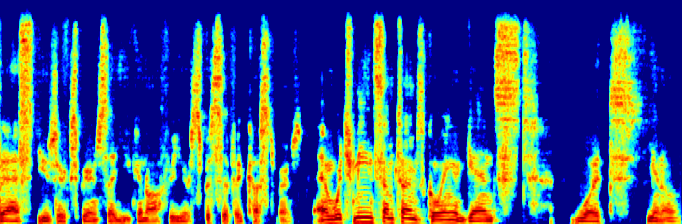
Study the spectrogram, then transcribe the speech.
best user experience that you can offer your specific customers. And which means sometimes going against what, you know,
